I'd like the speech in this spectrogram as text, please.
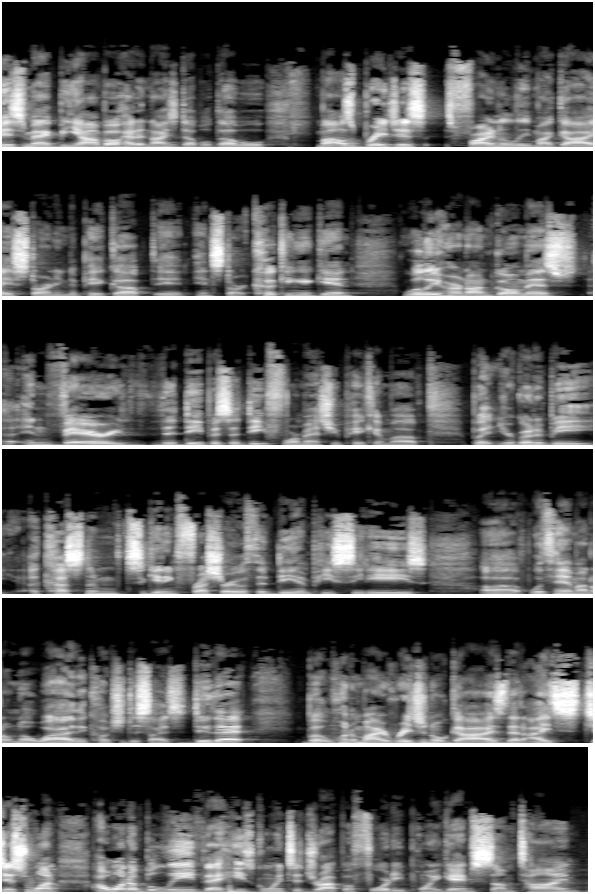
Bismack Biyombo had a nice double double. Miles Bridges, finally, my guy is starting to pick up and, and start cooking again. Willy Hernangomez, uh, in very the deepest of deep formats, you pick him up, but you're going to be accustomed to getting frustrated with the DNP CDs. Uh, with him, I don't know why the coach decides to do that but one of my original guys that I just want I want to believe that he's going to drop a 40 point game sometime.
